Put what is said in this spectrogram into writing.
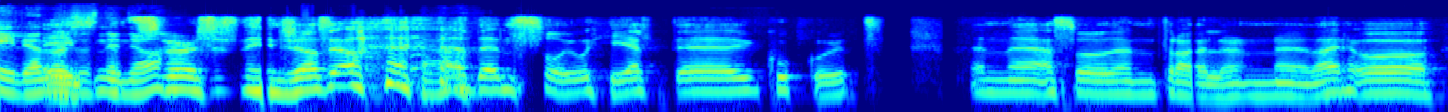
Alien versus Ninja. Versus Ninjas, ja. ja. den så jo helt eh, ko-ko ut. Den, eh, jeg så den traileren der. og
